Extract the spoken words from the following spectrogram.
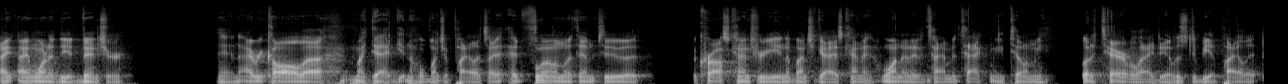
I, I wanted the adventure. And I recall uh, my dad getting a whole bunch of pilots. I had flown with him to a, a cross country, and a bunch of guys kind of one at a time attacked me, telling me what a terrible idea it was to be a pilot,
